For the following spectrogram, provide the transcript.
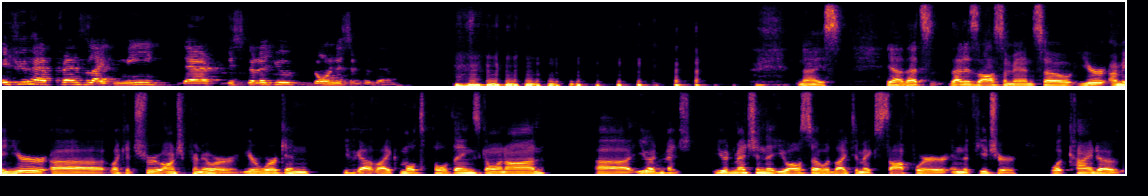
if you have friends like me that discourage you don't listen to them Nice. Yeah, that's that is awesome, man. So you're I mean, you're uh like a true entrepreneur. You're working you've got like multiple things going on. Uh you had mentioned you had mentioned that you also would like to make software in the future. What kind of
